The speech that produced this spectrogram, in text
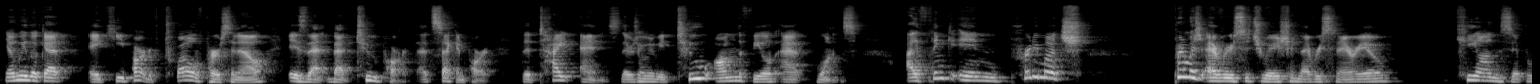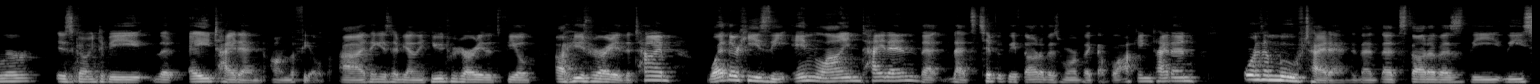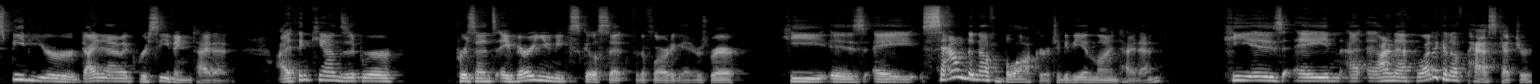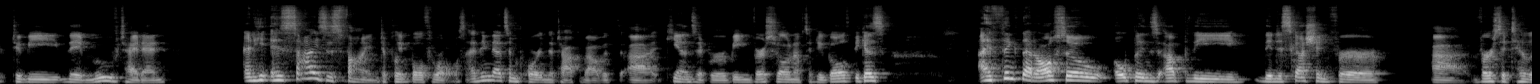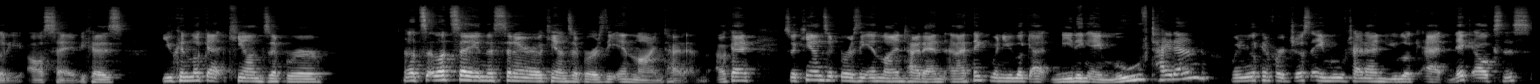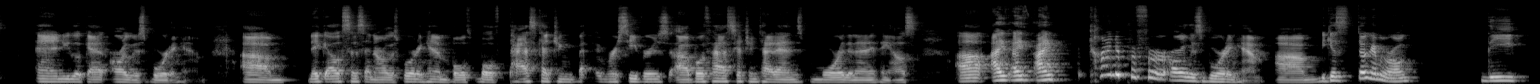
Then we look at a key part of 12 personnel is that that two part, that second part, the tight ends. There's going to be two on the field at once. I think in pretty much pretty much every situation, every scenario, Keon Zipperer is going to be the a tight end on the field. Uh, I think he's going to be on the huge majority of the field, a huge majority of the time. Whether he's the inline tight end that that's typically thought of as more of like the blocking tight end, or the move tight end that that's thought of as the the speedier, dynamic receiving tight end. I think Keon Zipperer presents a very unique skill set for the Florida Gators, where he is a sound enough blocker to be the inline tight end. He is a, an athletic enough pass catcher to be the move tight end. And he, his size is fine to play both roles. I think that's important to talk about with uh, Keon Zipper being versatile enough to do both because I think that also opens up the the discussion for uh, versatility. I'll say because you can look at Keon Zipper let's let's say in this scenario, Keon Zipper is the inline tight end. Okay, so Keon Zipper is the inline tight end, and I think when you look at needing a move tight end, when you're looking for just a move tight end, you look at Nick Elksnis and you look at Arlis Boardingham. Um, Nick Elksnis and Arlis Boardingham, both both pass catching receivers, uh, both pass catching tight ends more than anything else. Uh, I, I, I kind of prefer Arlis Boardingham um, because don't get me wrong, the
